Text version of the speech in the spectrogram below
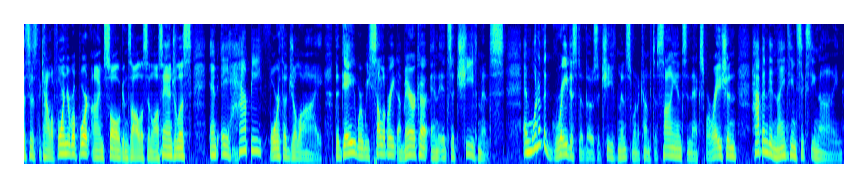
This is the California Report. I'm Saul Gonzalez in Los Angeles, and a happy 4th of July, the day where we celebrate America and its achievements. And one of the greatest of those achievements when it comes to science and exploration happened in 1969,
